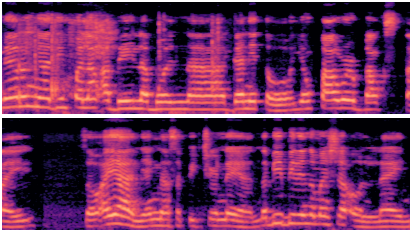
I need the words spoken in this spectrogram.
meron nga din palang available na ganito, yung power bank style. So, ayan, yung nasa picture na yan. Nabibili naman siya online.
